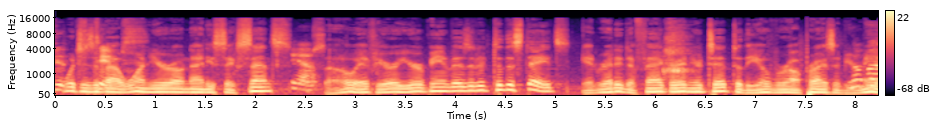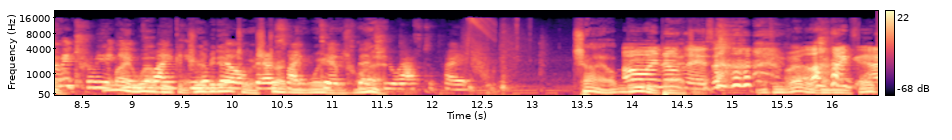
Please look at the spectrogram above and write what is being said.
the which is tips. about one euro ninety six cents. Yeah. So if you're a European visitor to the states, get ready to factor in your tip to the overall price of your No, meal. but literally, You might well the, like, be in the contributing bill, to a there's struggling like waiter's tips that you have to pay. Child Oh, beauty I know pageant. this. If you've ever been Like, unfortunate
